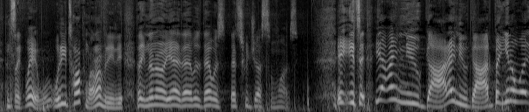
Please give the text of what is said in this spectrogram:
And it's like, wait, what are you talking about? I don't have any. Like, no, no, yeah, that was, that was, that's who Justin was. It, it's a, yeah, I knew God, I knew God, but you know what?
